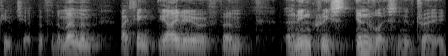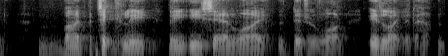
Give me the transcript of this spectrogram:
future. But for the moment, I think the idea of um, an increased invoicing of trade by particularly the ECNY, the digital yuan, is likely to happen.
